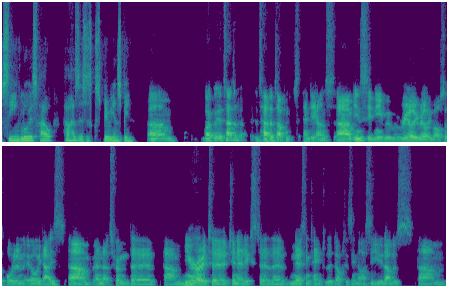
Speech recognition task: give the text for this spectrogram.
seeing Louis? How, how has this experience been? Um, like it's had it's had its ups and downs. Um, in Sydney, we were really really well supported in the early days, um, and that's from the um, neuro to genetics to the nursing team to the doctors in ICU. That was um,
